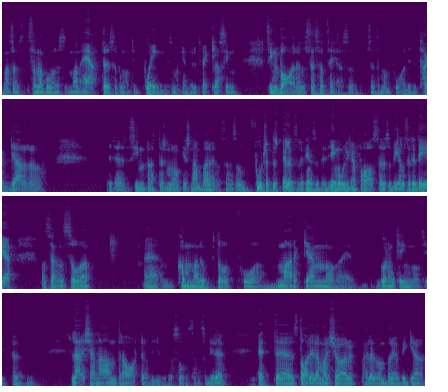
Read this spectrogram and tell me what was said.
man samlar på sig, man äter så får man typ poäng så man kan utveckla sin, sin varelse så att säga. Så sätter man på lite taggar och lite simfötter så man åker snabbare och sen så fortsätter spelet så det finns ett gäng olika faser så dels är det det och sen så eh, kommer man upp då på marken och eh, går omkring och typ eh, lär känna andra arter av djur och så. Sen så blir det ett eh, stadie där man kör, eller man börjar bygga,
